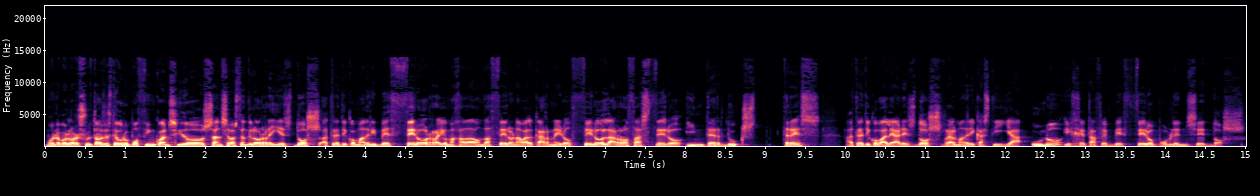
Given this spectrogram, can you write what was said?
Bueno, pues los resultados de este grupo 5 han sido San Sebastián de los Reyes 2, Atlético Madrid B 0, Rayo Majadahonda 0, Navalcarnero 0, Las Rozas 0, Interdux 3, Atlético Baleares 2, Real Madrid Castilla 1 y Getafe B 0, Poblense 2.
